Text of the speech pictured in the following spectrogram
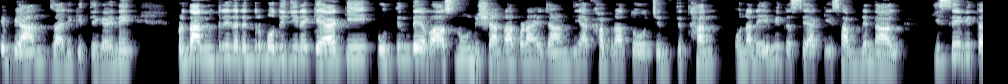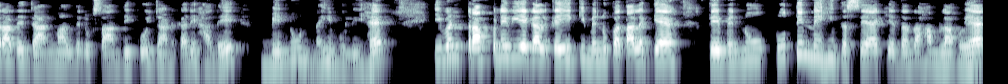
ਇਹ ਬਿਆਨ ਜਾਰੀ ਕੀਤੇ ਗਏ ਨੇ। ਪ੍ਰਧਾਨ ਮੰਤਰੀ ਨਰਿੰਦਰ ਮੋਦੀ ਜੀ ਨੇ ਕਿਹਾ ਕਿ ਪੁਤਿਨ ਦੇ ਆਵਾਸ ਨੂੰ ਨਿਸ਼ਾਨਾ ਬਣਾਏ ਜਾਣ ਦੀਆਂ ਖਬਰਾਂ ਤੋਂ ਚਿੰਤਿਤ ਹਨ। ਉਹਨਾਂ ਨੇ ਇਹ ਵੀ ਦੱਸਿਆ ਕਿ ਇਸ ਹਮਲੇ ਨਾਲ ਕਿਸੇ ਵੀ ਤਰ੍ਹਾਂ ਦੇ ਜਾਨਮਾਲ ਦੇ ਨੁਕਸਾਨ ਦੀ ਕੋਈ ਜਾਣਕਾਰੀ ਹਾਲੇ ਮੈਨੂੰ ਨਹੀਂ ਮਿਲੀ ਹੈ। ਈਵਨ ਟਰੰਪ ਨੇ ਵੀ ਇਹ ਗੱਲ ਕਹੀ ਕਿ ਮੈਨੂੰ ਪਤਾ ਲੱਗਿਆ ਹੈ ਤੇ ਮੈਨੂੰ ਪੁਤਿਨ ਨੇ ਹੀ ਦੱਸਿਆ ਕਿ ਇਦਾਂ ਦਾ ਹਮਲਾ ਹੋਇਆ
